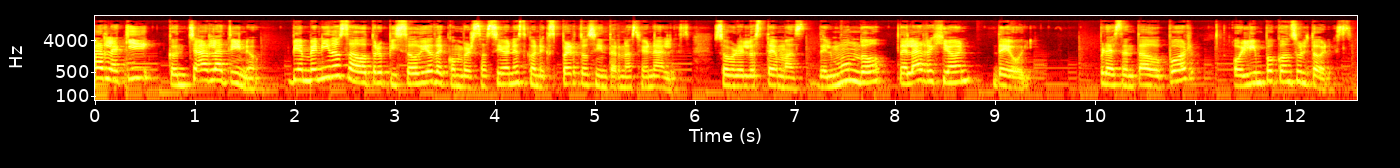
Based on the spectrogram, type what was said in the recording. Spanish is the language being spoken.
Charla aquí con Charlatino. Bienvenidos a otro episodio de conversaciones con expertos internacionales sobre los temas del mundo, de la región, de hoy. Presentado por Olimpo Consultores.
